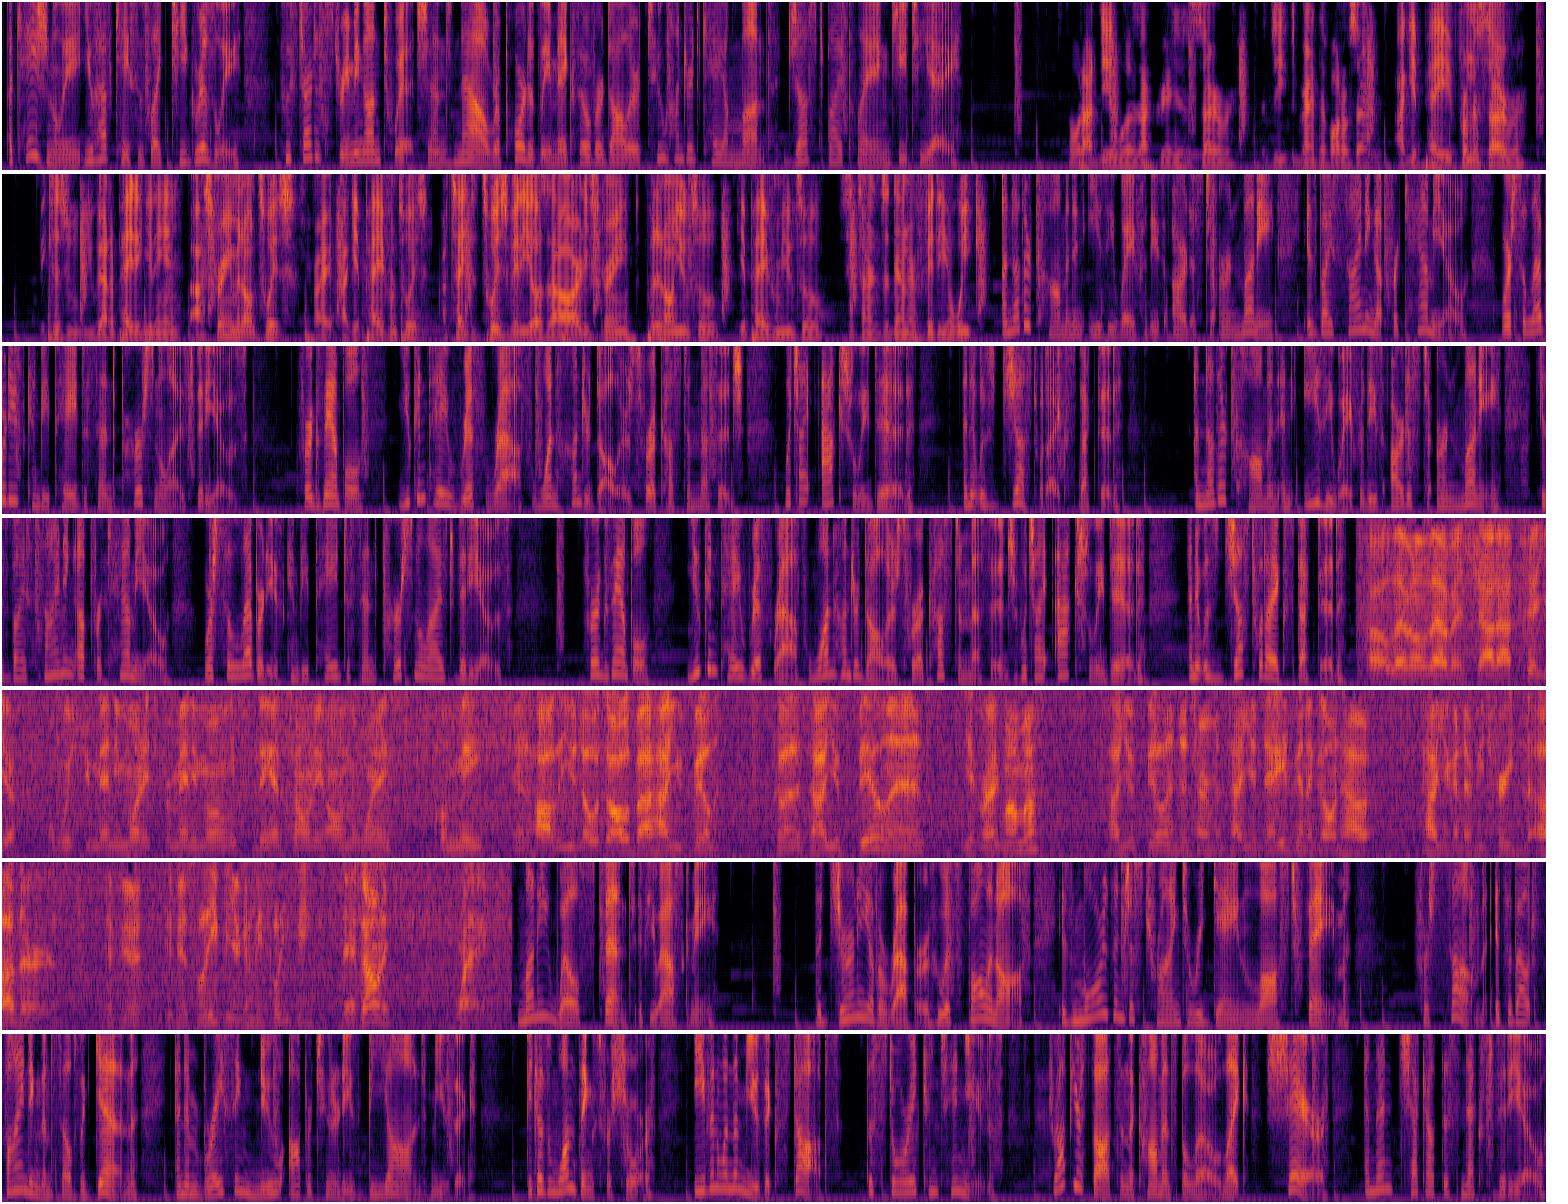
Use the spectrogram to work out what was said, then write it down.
Occasionally, you have cases like Tee Grizzley, who started streaming on Twitch and now reportedly makes over $200k a month just by playing GTA. So what I did was I created a server, a Grand Theft Auto server. I get paid from the server because you, you got to pay to get in. I stream it on Twitch, right? I get paid from Twitch. I take the Twitch videos that I already streamed, put it on YouTube, get paid from YouTube. Should turn into down there 50 a week. Another common and easy way for these artists to earn money is by signing up for Cameo, where celebrities can be paid to send personalized videos. For example, you can pay Riff Raff $100 for a custom message, which I actually did, and it was just what I expected. Another common and easy way for these artists to earn money is by signing up for Cameo, where celebrities can be paid to send personalized videos. For example, You can pay Riff Raff $100 for a custom message, which I actually did. And it was just what I expected. Uh, 1111, shout out to you. I wish you many monies for many moons. Dan Tony on the wings. From me and Holly, you know it's all about how you feeling. Cause how you feeling, yeah, right, Mama? How you feeling determines how your day's gonna go and how how you're gonna be treating others. If you're if you're sleepy, you're gonna be sleepy. Dan Tony, wangs. Money well spent, if you ask me. The journey of a rapper who has fallen off is more than just trying to regain lost fame. For some, it's about finding themselves again and embracing new opportunities beyond music. Because one thing's for sure even when the music stops, the story continues. Drop your thoughts in the comments below, like share, and then check out this next video.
